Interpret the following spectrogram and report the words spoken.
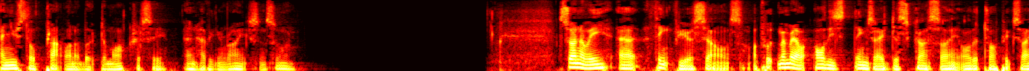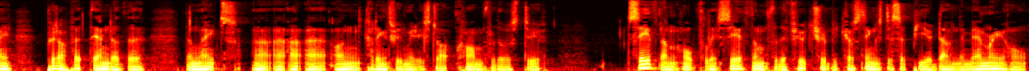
And you still prat on about democracy and having rights and so on. So anyway, uh, think for yourselves. I'll put, remember all these things I discuss, I, all the topics I put up at the end of the, the night uh, uh, uh on cuttingthroughthematrix.com for those to save them, hopefully save them for the future because things disappear down the memory hole.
